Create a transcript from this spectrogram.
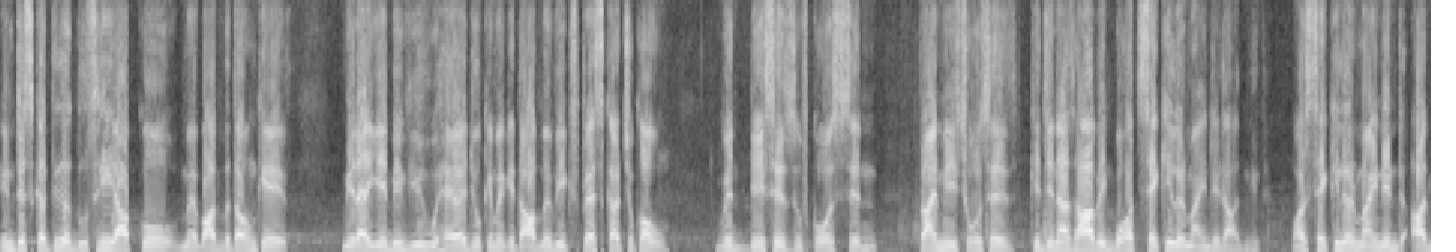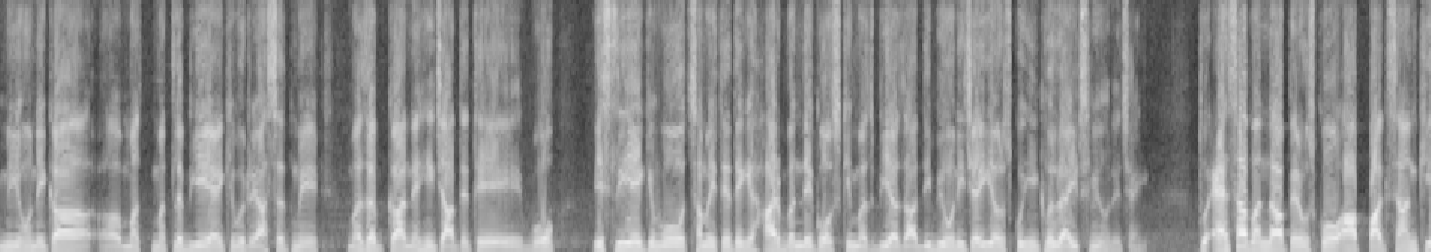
इंटरेस्ट करती थी और दूसरी आपको मैं बात बताऊँ कि मेरा ये भी व्यू है जो कि मैं किताब में भी एक्सप्रेस कर चुका हूँ with basis of course in primary sources कि जिना साहब एक बहुत सेक्युलर माइंडेड आदमी थे। और सेक्युलर माइंडेड आदमी होने का आ, मत, मतलब ये है कि वो रियासत में मज़हब का नहीं चाहते थे वो। इसलिए कि वो समझते थे कि हर बंदे को उसकी मजहबी आज़ादी भी होनी चाहिए और उसको इक्वल राइट्स भी होने चाहिए। तो ऐसा बंदा फिर उसको आप पाकिस्तान की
